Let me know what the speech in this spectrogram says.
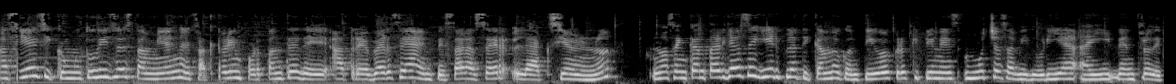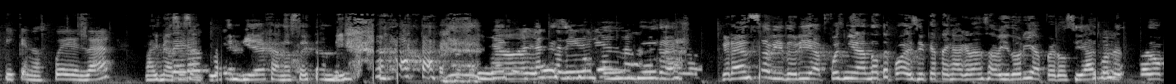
Así es, y como tú dices, también el factor importante de atreverse a empezar a hacer la acción, ¿no? Nos encantaría seguir platicando contigo, creo que tienes mucha sabiduría ahí dentro de ti que nos puedes dar. Ay, me hace sentir pues, vieja, no estoy tan vieja. no, la sabiduría no, Gran sabiduría. Pues mira, no te puedo decir que tenga gran sabiduría, pero si algo les puedo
